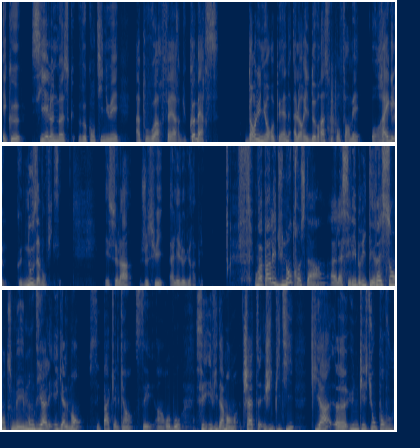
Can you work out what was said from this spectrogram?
Et que si Elon Musk veut continuer à pouvoir faire du commerce dans l'Union européenne, alors il devra se conformer aux règles que nous avons fixées. Et cela, je suis allé le lui rappeler. On va parler d'une autre star, à la célébrité récente mais mondiale également. C'est pas quelqu'un, c'est un robot. C'est évidemment ChatGPT qui a euh, une question pour vous.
